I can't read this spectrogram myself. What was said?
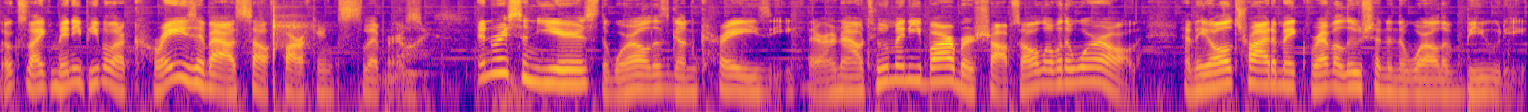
Looks like many people are crazy about self-parking slippers. Nice. In recent years, the world has gone crazy. There are now too many barber shops all over the world, and they all try to make revolution in the world of beauty.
